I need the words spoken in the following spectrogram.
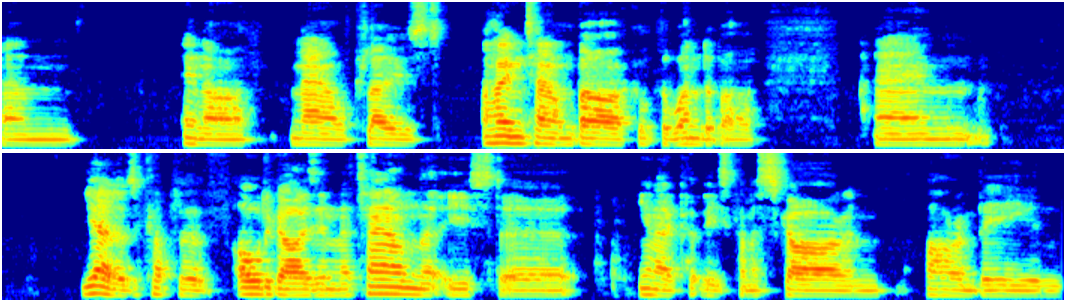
um, in our now closed hometown bar called the Wonder Bar, and yeah, there was a couple of older guys in the town that used to, you know, put these kind of ska and R and B and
